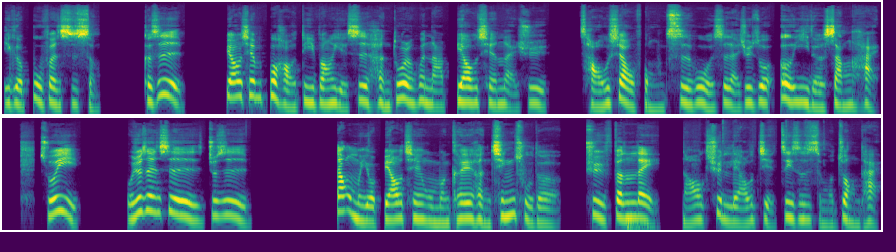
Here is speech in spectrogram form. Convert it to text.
一个部分是什么。可是标签不好的地方，也是很多人会拿标签来去嘲笑、讽刺，或者是来去做恶意的伤害。所以我觉得这件事就是，当我们有标签，我们可以很清楚的去分类，然后去了解自己是什么状态。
